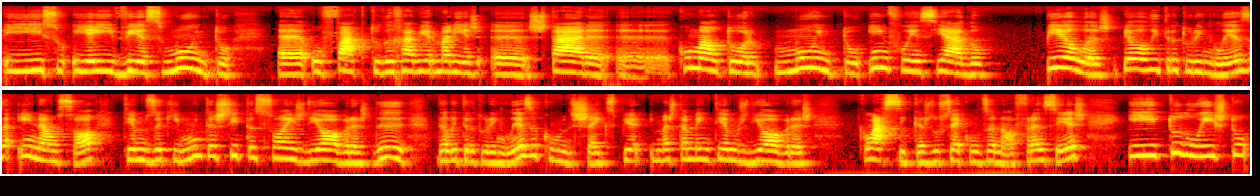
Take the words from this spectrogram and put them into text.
e, isso, e aí vê-se muito Uh, o facto de Javier Marias uh, estar uh, como autor muito influenciado pelas, pela literatura inglesa e não só. Temos aqui muitas citações de obras de, da literatura inglesa, como de Shakespeare, mas também temos de obras clássicas do século XIX francês, e tudo isto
